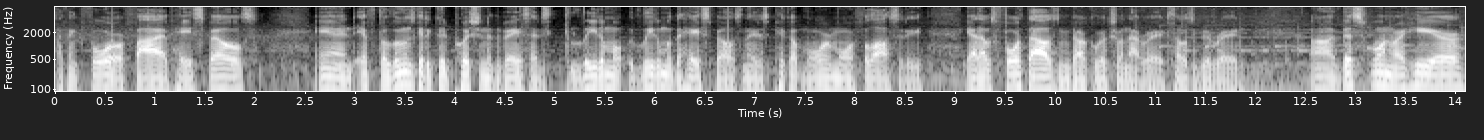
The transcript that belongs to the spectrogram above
I think four or five haste spells. And if the loons get a good push into the base, I just lead them, lead them with the haste spells, and they just pick up more and more velocity. Yeah, that was 4,000 Dark Elixir on that raid, so that was a good raid. Uh, this one right here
